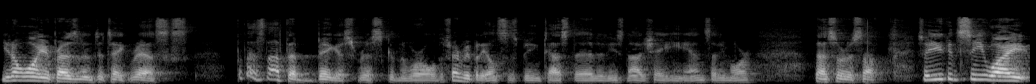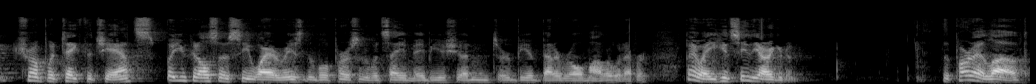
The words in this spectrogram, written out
You don't want your president to take risks, but that's not the biggest risk in the world. If everybody else is being tested and he's not shaking hands anymore, that sort of stuff. So you can see why Trump would take the chance, but you could also see why a reasonable person would say maybe you shouldn't or be a better role model or whatever. But anyway, you can see the argument. The part I loved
